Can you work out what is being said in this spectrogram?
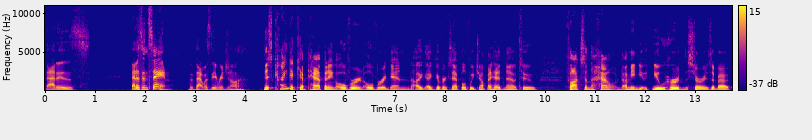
that is that is insane that that was the original. This kind of kept happening over and over again. I, I, for example, if we jump ahead now to Fox and the Hound, I mean, you, you heard the stories about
